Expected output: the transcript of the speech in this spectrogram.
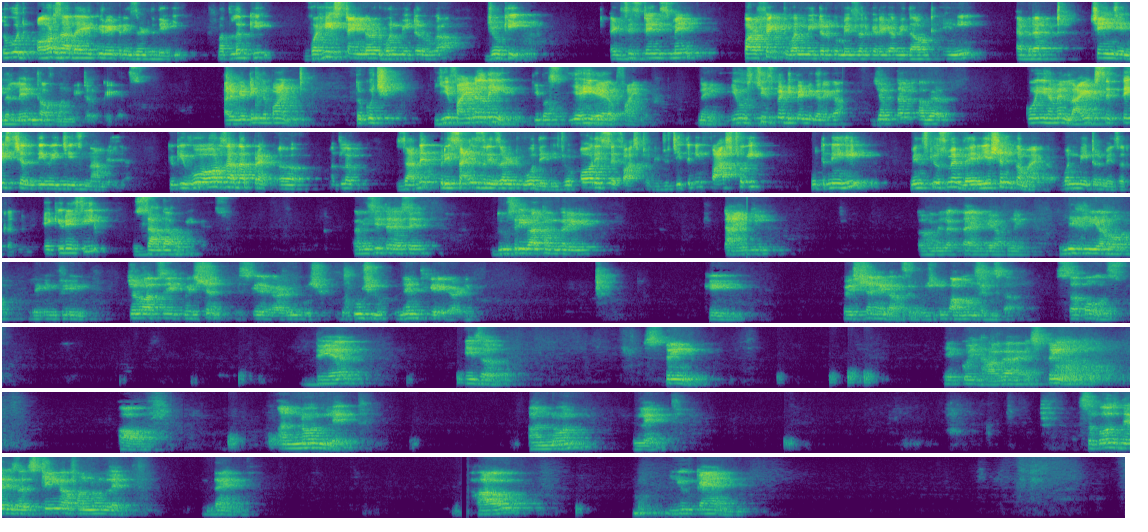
तो वो और ज़्यादा एक्यूरेट रिज़ल्ट देगी। मतलब कि वही स्टैंडर्ड वन मीटर होगा जो कि एग्जिस्टेंस में परफेक्ट वन मीटर को मेजर करेगा without any abrupt change in the length of one meter, okay guys? Are you getting the point? तो कुछ ये फाइनल नहीं है कि बस यही है फाइनल नहीं, ये उस चीज़ पे डिपेंड करेगा, जब तक अगर कोई हमें लाइट से तेज चलती हुई चीज़ ना मिल जाए, क्योंकि वो और ज़्यादा मतलब ज़्यादा प्रिसाइज रिज़ल्ट वो देगी, जो और इससे फास्ट होगी। जो जितनी फास्ट होगी, उतनी ही मीन्स कि उसमें वेरिएशन कम आएगा वन मीटर मेजर करने में। एक्यूरेसी ज़्यादा होगी अब इसी तरह से दूसरी बात हम करेंगे टाइम की तो हमें लगता है कि आपने लिख लिया होगा, लेकिन फिर चलो आपसे एक क्वेश्चन इसके रिगार्डिंग पूछ पूछ लो लेंथ के रिगार्डिंग कि क्वेश्चन एक आपसे पूछ लो कॉमन सेंस का। Suppose there is a string एक कोई धागा है, spring of unknown length unknown length suppose there is a string of unknown length then how you can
